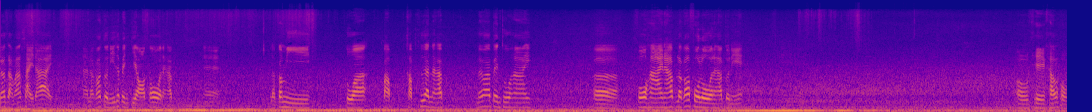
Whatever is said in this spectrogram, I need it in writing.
ก็สามารถใส่ได้อ่าแล้วก็ตัวนี้จะเป็นเกียร์ออโต้นะครับอ่าแล้วก็มีตัวปรับขับเคลื่อนนะครับ ไม่ว่าเป็น Two High เอ่อ Four High นะครับ แล้วก็ Four Low นะครับตัวนี้ โอเคครับผม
